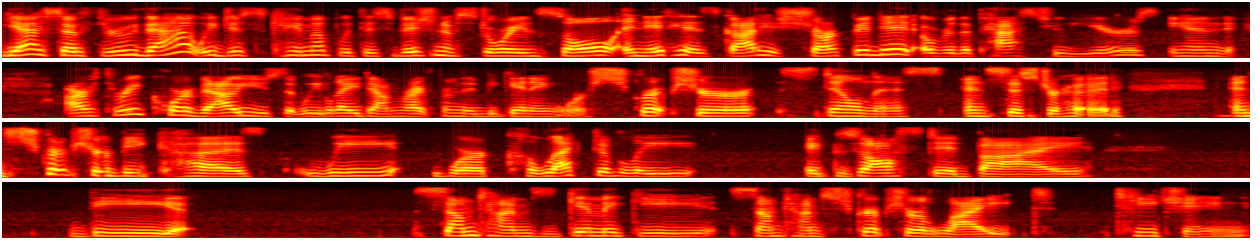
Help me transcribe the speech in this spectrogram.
yeah, so through that, we just came up with this vision of story and soul, and it has God has sharpened it over the past two years. And our three core values that we laid down right from the beginning were scripture, stillness, and sisterhood. And scripture because we were collectively exhausted by the sometimes gimmicky, sometimes scripture light teaching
